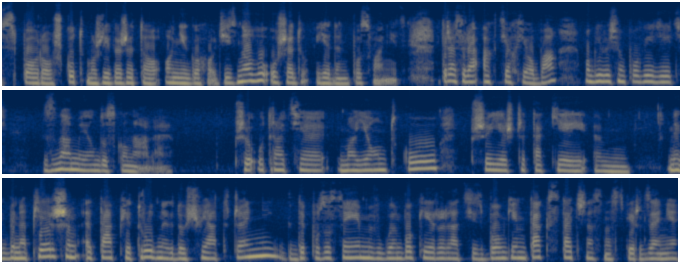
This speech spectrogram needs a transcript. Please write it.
sporo szkód. Możliwe, że to o niego chodzi. Znowu uszedł jeden posłaniec. teraz reakcja Hioba. Moglibyśmy powiedzieć, znamy ją doskonale przy utracie majątku, przy jeszcze takiej jakby na pierwszym etapie trudnych doświadczeń, gdy pozostajemy w głębokiej relacji z Bogiem, tak stać nas na stwierdzenie,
